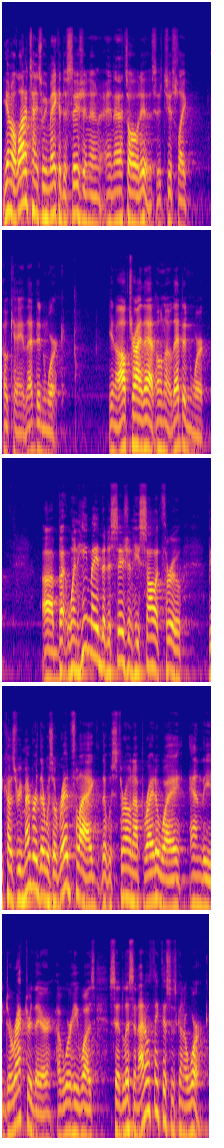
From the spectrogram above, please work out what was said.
You know, a lot of times we make a decision and, and that's all it is. It's just like, okay, that didn't work. You know, I'll try that. Oh no, that didn't work. Uh, but when he made the decision, he saw it through because remember, there was a red flag that was thrown up right away, and the director there of where he was said, Listen, I don't think this is going to work.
